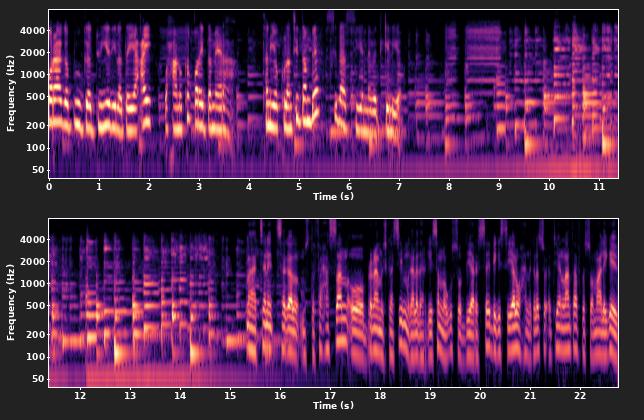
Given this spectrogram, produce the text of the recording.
qoraaga buugga adduunyadii la dayacay waxaanu ka qoray dameeraha. Tan iyo kulanti dambe sidaas iyo nabadgelyo mahadsanid sagaal mustafa xasan oo barnaamijkaasi magaalada hargeysa noogu soo diyaarisay. Dhegeystayaal waxaad nagala socoteen laanta afka soomaaliga ee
